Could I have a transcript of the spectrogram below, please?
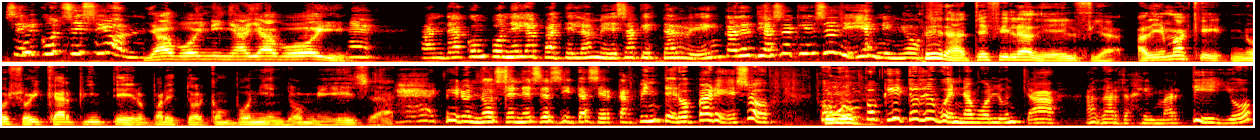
¿Circuncisión? Ya voy, niña, ya voy. Eh. Anda a componer la pata la mesa que está renca desde hace 15 días, niño. Espérate, Filadelfia. Además que no soy carpintero para estar componiendo mesa. Ay, pero no se necesita ser carpintero para eso. Con ¿Cómo? un poquito de buena voluntad. Agarras el martillo,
